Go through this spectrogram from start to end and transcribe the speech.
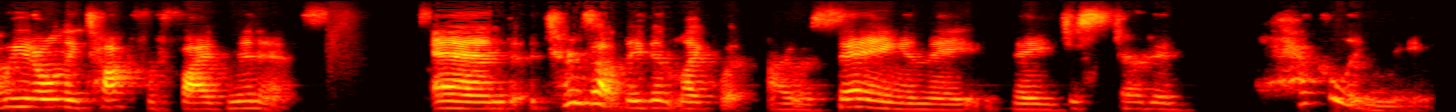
we had only talked for five minutes. And it turns out they didn't like what I was saying and they they just started heckling me.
